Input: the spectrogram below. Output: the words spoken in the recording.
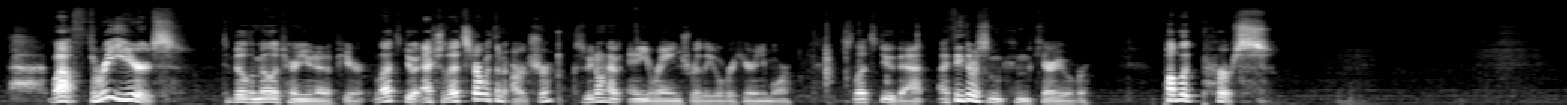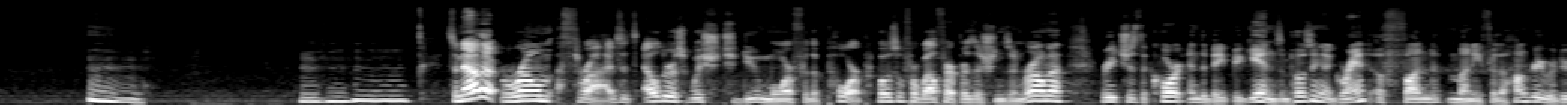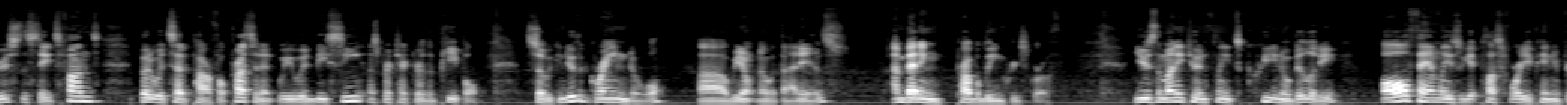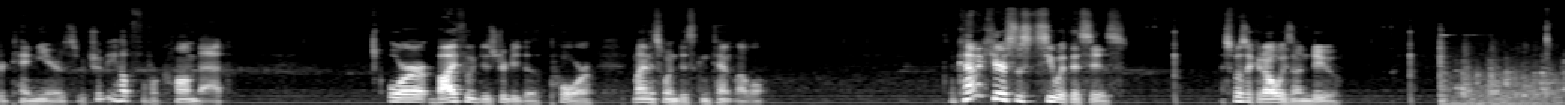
Wow, three years to build a military unit up here. Let's do it. Actually, let's start with an archer, because we don't have any range really over here anymore. So let's do that. I think there was some carryover. Public purse. Mm. So now that Rome thrives, its elders wish to do more for the poor. Proposal for welfare positions in Roma reaches the court and debate begins. Imposing a grant of fund money for the hungry would reduce the state's funds, but it would set powerful precedent. We would be seen as protector of the people. So we can do the grain dole. Uh, we don't know what that is. I'm betting probably increased growth. Use the money to influence key nobility. All families would get plus 40 opinion for 10 years, which would be helpful for combat. Or buy food distributed to the poor, minus one discontent level. I'm kind of curious to see what this is. I suppose I could always undo.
